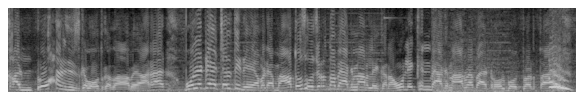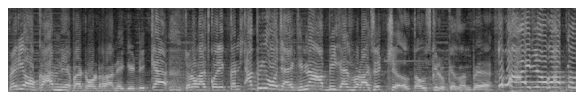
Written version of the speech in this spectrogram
कंट्रोल इसका बहुत खराब है यार। बुलेट है चलती नहीं है बड़े मैं तो सोच रहा था बैगनार लेकर आऊँ, लेकिन बैगनार में पेट्रोल बहुत पड़ता है। मेरी औकात नहीं है पेट्रोल डराने की, ठीक है? चलो गाइस कोई दिक्कत नहीं। अभी हो जाएगी ना, अभी गैस बड़ा से चलता उसकी लोकेशन पे। तो भाई लोग, आप तो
